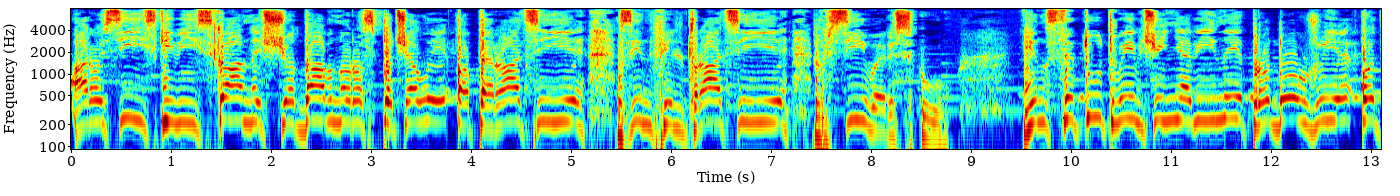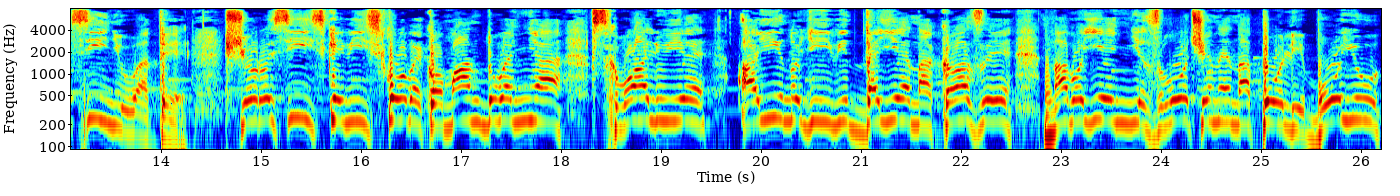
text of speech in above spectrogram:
А російські війська нещодавно розпочали операції з інфільтрації в Сіверську. Інститут вивчення війни продовжує оцінювати, що російське військове командування схвалює, а іноді й віддає накази на воєнні злочини на полі бою,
